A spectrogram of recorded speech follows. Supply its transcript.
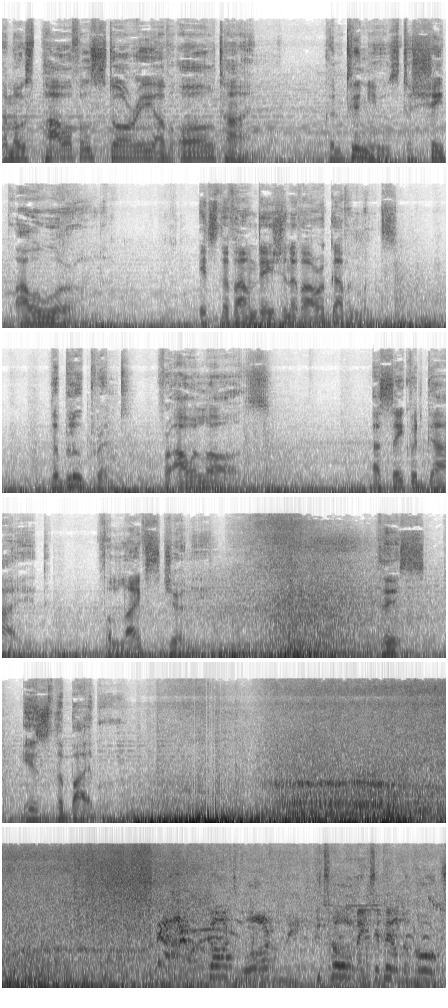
The most powerful story of all time continues to shape our world. It's the foundation of our governments, the blueprint for our laws, a sacred guide for life's journey. This is the Bible. God warned me. He told me to build a boat.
